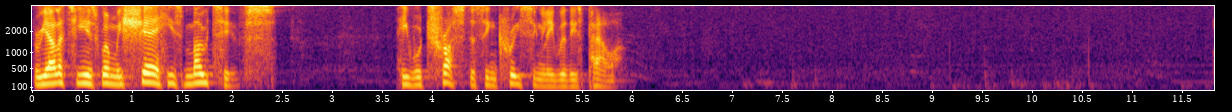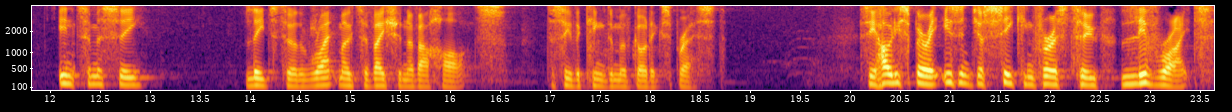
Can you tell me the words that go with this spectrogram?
The reality is, when we share his motives, he will trust us increasingly with his power. Intimacy leads to the right motivation of our hearts to see the kingdom of God expressed. See, Holy Spirit isn't just seeking for us to live right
